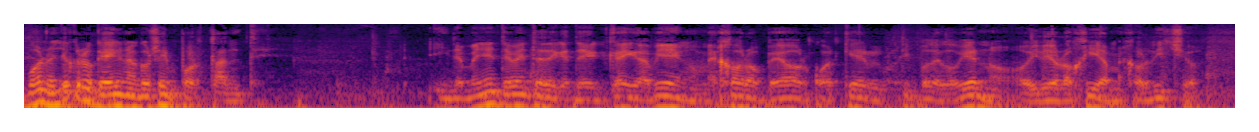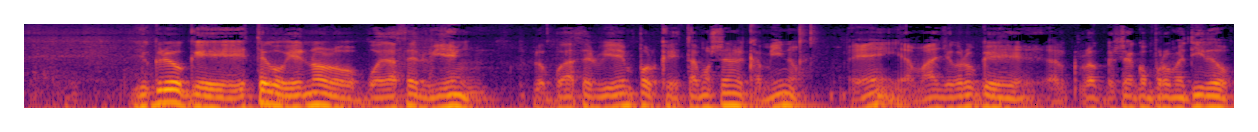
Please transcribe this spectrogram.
Bueno, yo creo que hay una cosa importante. Independientemente de que te caiga bien o mejor o peor cualquier tipo de gobierno o ideología, mejor dicho, yo creo que este gobierno lo puede hacer bien. Lo puede hacer bien porque estamos en el camino. ¿eh? Y además yo creo que lo que se ha comprometido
